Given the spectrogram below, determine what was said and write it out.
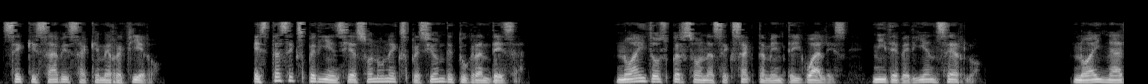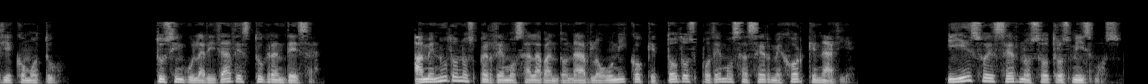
sé que sabes a qué me refiero. Estas experiencias son una expresión de tu grandeza. No hay dos personas exactamente iguales, ni deberían serlo. No hay nadie como tú. Tu singularidad es tu grandeza. A menudo nos perdemos al abandonar lo único que todos podemos hacer mejor que nadie. Y eso es ser nosotros mismos.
